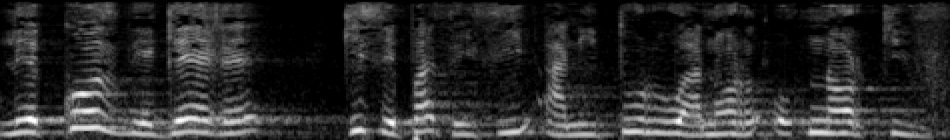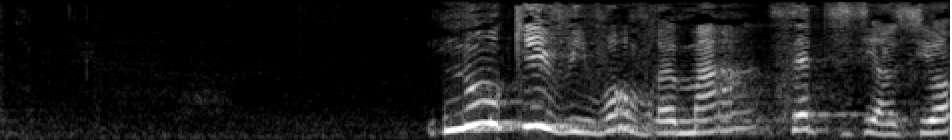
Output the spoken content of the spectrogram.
les causes des guerres qui se passent ici à Nitour ou à Nord, au Nord Kivu. Nous qui vivons vraiment cette situation,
